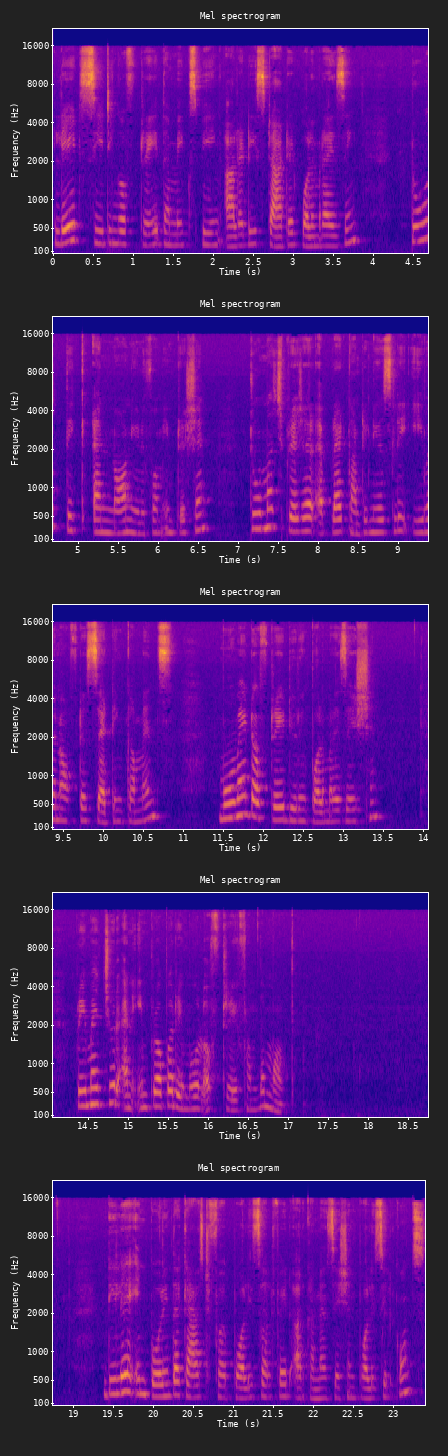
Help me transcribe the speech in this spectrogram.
Late seating of tray, the mix being already started polymerizing. Too thick and non-uniform impression. Too much pressure applied continuously even after setting commence. Movement of tray during polymerization. Premature and improper removal of tray from the mouth. Delay in pouring the cast for polysulfide or condensation polysilicones.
